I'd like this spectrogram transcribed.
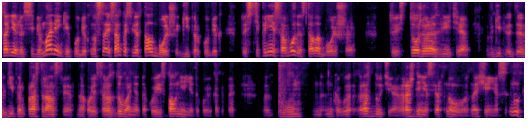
содержит в себе маленький кубик, но сам по себе стал больше, гиперкубик. То есть степеней свободы стало больше. То есть тоже развитие в, гипер, в гиперпространстве находится раздувание такое, исполнение такое, как это, э, ну, как бы раздутие, рождение сверхнового значения. Ну,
